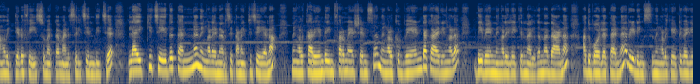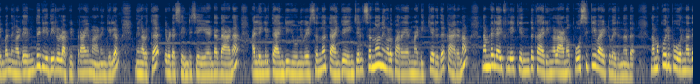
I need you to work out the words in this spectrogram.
ആ വ്യക്തിയുടെ ഫേസും ഒക്കെ മനസ്സിൽ ചിന്തിച്ച് ലൈക്ക് ചെയ്ത് തന്നെ നിങ്ങൾ എനർജി കണക്റ്റ് ചെയ്യണം. നിങ്ങൾക്കറിയേണ്ട ഇൻഫർമേഷൻസ് നിങ്ങൾക്ക് വേണ്ട കാര്യങ്ങൾ ഡിവൈൻ നിങ്ങളിലേക്ക് നൽകുന്നതാണ്. അതുപോലെ തന്നെ റീഡിങ്സ് നിങ്ങൾ കേട്ട് കഴിയുമ്പോൾ നിങ്ങളുടെ എന്ത് രീതിയിലുള്ള അഭിപ്രായമാണെങ്കിലും നിങ്ങൾക്ക് ഇവിടെ സെൻഡ് ചെയ്യേണ്ടതാണ്. അല്ലെങ്കിൽ താങ്ക് യു യൂണിവേഴ്സ് എന്നോ താങ്ക് യു ഏഞ്ചൽസ് എന്നോ നിങ്ങൾ പറയാൻ മടിക്കരുത്. കാരണം നമ്മുടെ ലൈഫിലേക്ക് എന്ത് കാര്യങ്ങളാണോ പോസിറ്റീവായിട്ട് വരുന്നത്. നമുക്കൊരു പൂർണത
